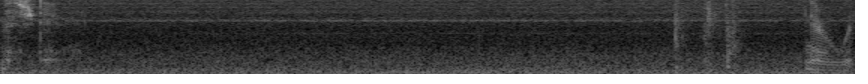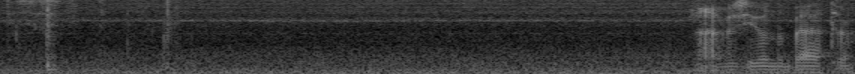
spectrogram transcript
Mr. David. There are witnesses. That was you in the bathroom.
